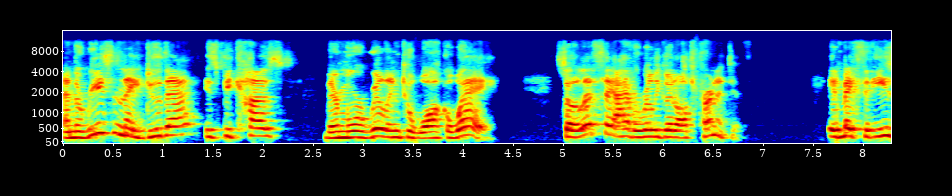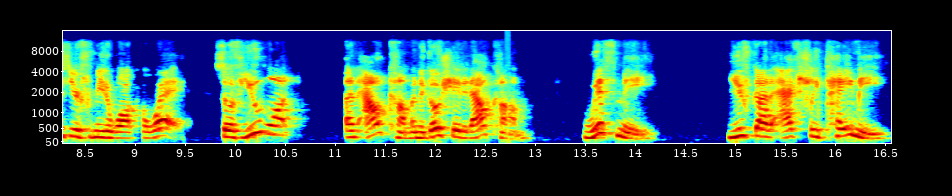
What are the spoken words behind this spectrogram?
And the reason they do that is because they're more willing to walk away. So let's say I have a really good alternative. It makes it easier for me to walk away. So if you want an outcome, a negotiated outcome with me, you've got to actually pay me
